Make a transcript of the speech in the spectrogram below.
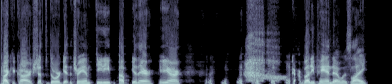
Park your car, shut the door, get in the tram. Dee dee. Up, you're there. Here you are. Our buddy Panda was like,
